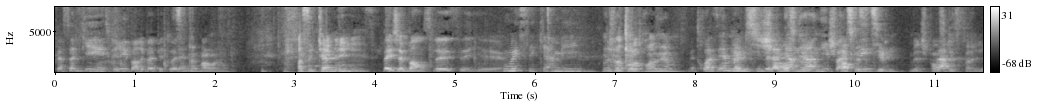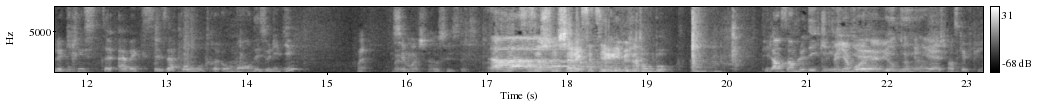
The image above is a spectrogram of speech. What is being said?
Personne qui est inspiré par le papier de C'est toilette? tellement vraiment. Ah, c'est Camille! Ben, je pense, là. C'est. euh, Oui, c'est Camille. Moi, je vais être pour le troisième. Le troisième, Même si de je la pense dernière que, je pense que c'est. Thierry. Mais je pense que c'est Le Christ avec ses apôtres au mont des Oliviers. C'est moi ça. Aussi, c'est ça. Ah! C'est ça, je, je savais que c'est Thierry, mais je le trouve beau. Puis l'ensemble des grilles euh, on euh, je pense que puis.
